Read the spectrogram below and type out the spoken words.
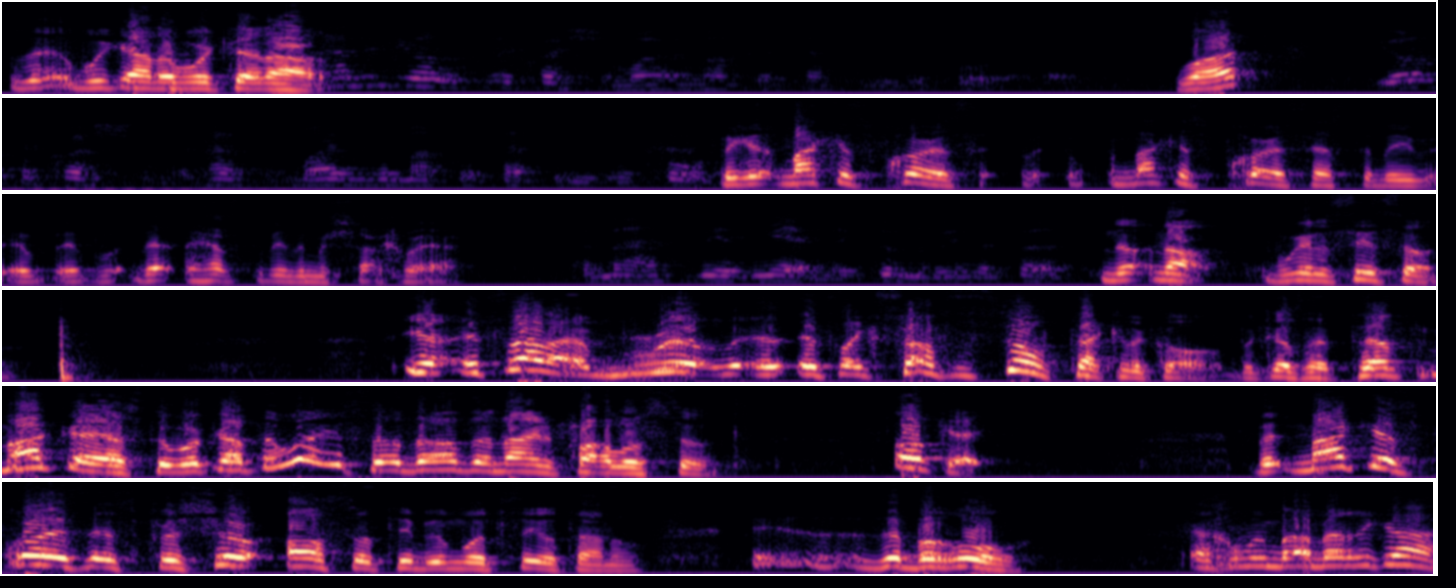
we gotta work that out. How did you answer the question why the Marcus had to be before that? What? You asked the question how, why did the Marcus have to be before? Because Makkah's Pchor, Makkah's Pchor has to be, uh, uh, that has to be the Meshachrer. and that had to be at the end. It couldn't have been the first. No, no, we're gonna see soon. Yeah, it's not a real, it- it's like sounds still technical, because the tenth Makkah has to work out the way, so the other nine follow suit. Okay. But Makkah's price is for sure also to be motzi אותנו. זה ברור. איך אומרים באמריקה?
